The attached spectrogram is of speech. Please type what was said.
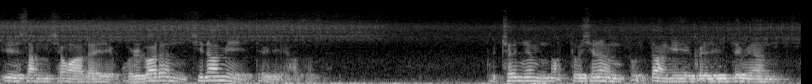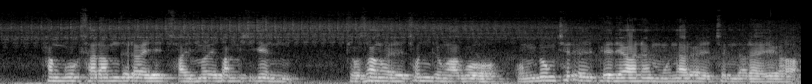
일상생활의 올바른 진함이 되게 하소서. 부처님 놔두시는 법당이 건립되면 한국 사람들의 삶의 방식인 조상을 존중하고 공동체를 배려하는 문화를 전달하여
